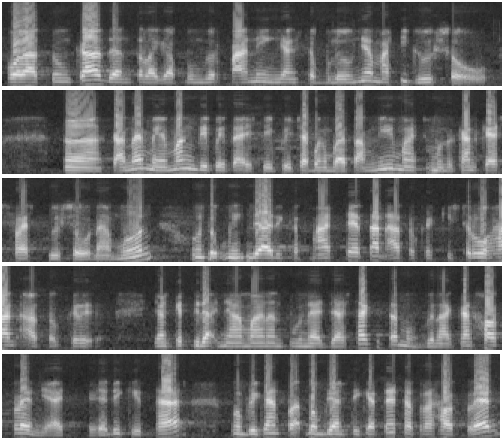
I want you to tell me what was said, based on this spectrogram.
Pola Tungkal dan Telaga Punggur Paning yang sebelumnya masih guso. Uh, karena memang di PT SDP cabang Batam ini masih menggunakan cashless guso. Namun untuk menghindari kemacetan atau kekisruhan atau ke, yang ketidaknyamanan pengguna jasa kita menggunakan hotline ya. Jadi kita memberikan pembelian tiketnya setelah hotline,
